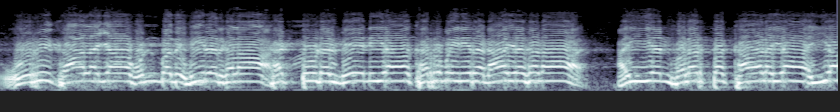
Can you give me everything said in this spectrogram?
ஒரு காளையா ஒன்பது வீரர்களா. கட்டுடல் மேனியா கருமை நிற நாயகனா. ஐயன் வளர்த்த காளையா ஐயா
